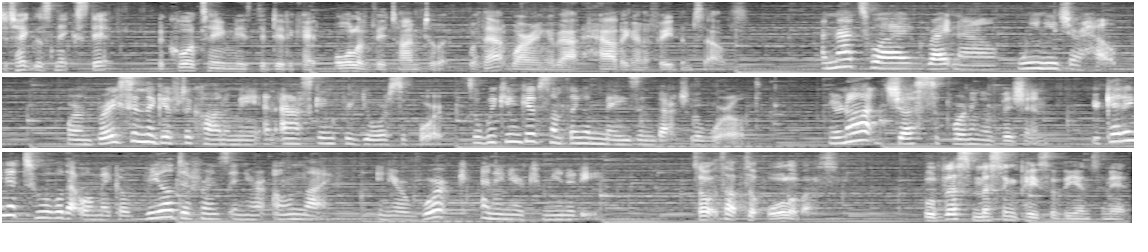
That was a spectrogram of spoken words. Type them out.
To take this next step, the core team needs to dedicate all of their time to it without worrying about how they're going to feed themselves. And that's why, right now, we need your help. We're embracing the gift economy and asking for your support so we can give something amazing back to the world. You're not just supporting a vision, you're getting a tool that will make a real difference in your own life, in your work, and in your community. So it's up to all of us. Will this missing piece of the internet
